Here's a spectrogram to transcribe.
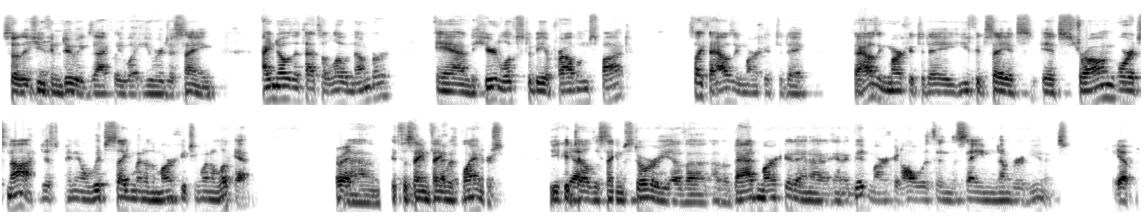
so that you can do exactly what you were just saying. I know that that's a low number, and here looks to be a problem spot. It's like the housing market today the housing market today, you could say it's it's strong or it's not, just depending on which segment of the market you want to look at. Right. Um, it's the same thing with planners. You could Yeah. tell the same story of a of a bad market and a and a good market, all within the same number of units. Yep.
